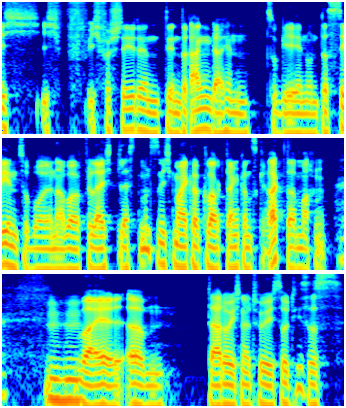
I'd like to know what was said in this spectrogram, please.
ich, ich, ich verstehe den, den Drang dahin zu gehen und das sehen zu wollen, aber vielleicht lässt man es nicht Michael Clark Duncans Charakter machen, Mhm. weil ähm, dadurch natürlich so dieses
